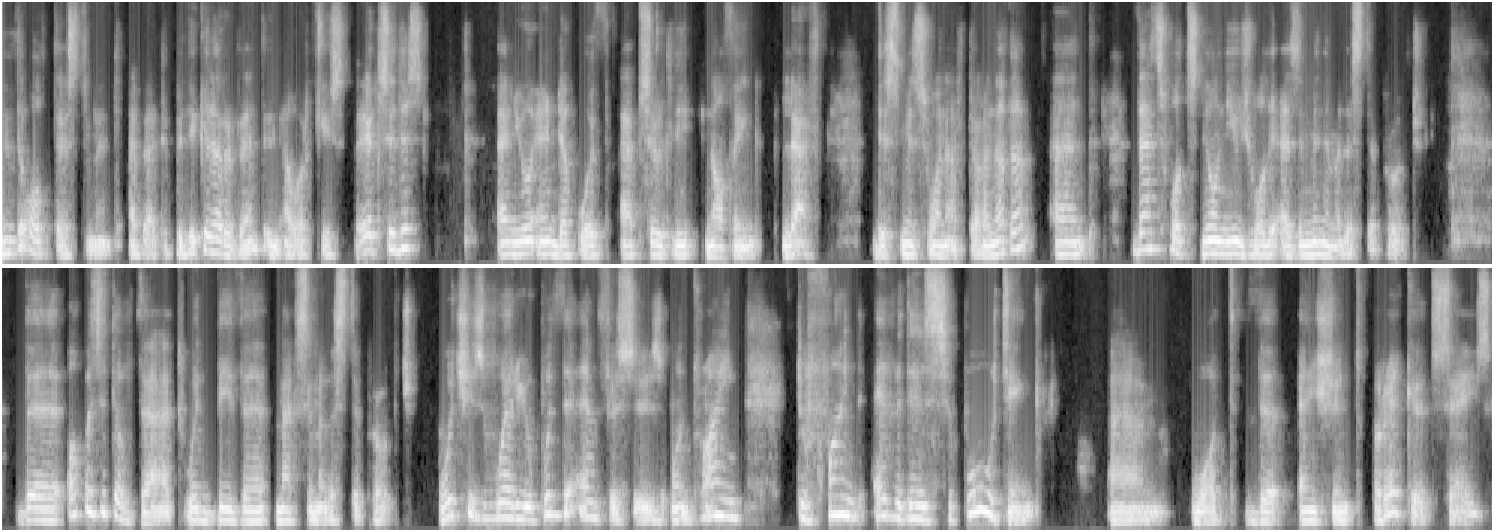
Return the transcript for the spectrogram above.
in the Old Testament about a particular event, in our case, the Exodus, and you end up with absolutely nothing left. Dismiss one after another. And that's what's known usually as a minimalist approach. The opposite of that would be the maximalist approach, which is where you put the emphasis on trying to find evidence supporting um, what the ancient record says,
